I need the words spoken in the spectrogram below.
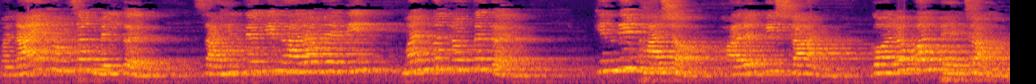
मनाए हम सब मिलकर साहित्य की धारा बहती, मन को भाषा, भारत की शान, गौरव और पहचान,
